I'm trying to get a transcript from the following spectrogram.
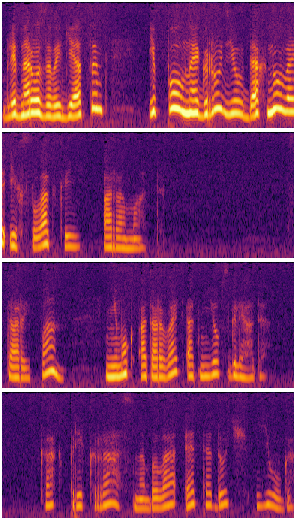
бледно-розовый гиацинт и полной грудью вдохнула их сладкий аромат. Старый пан не мог оторвать от нее взгляда. Как прекрасна была эта дочь юга!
